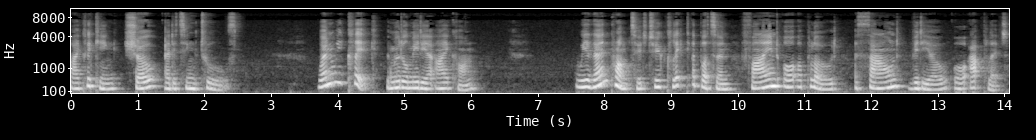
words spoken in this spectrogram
by clicking Show Editing Tools. When we click the Moodle Media icon, we are then prompted to click a button Find or Upload a sound, video or applet.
